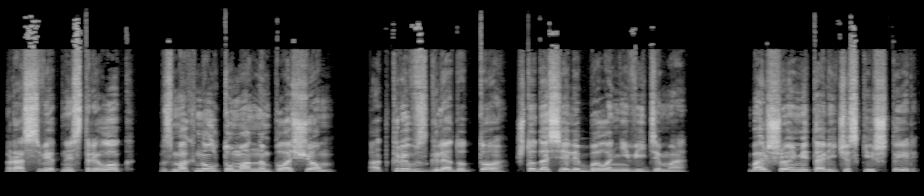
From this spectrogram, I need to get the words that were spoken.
Рассветный стрелок взмахнул туманным плащом, открыв взгляду то, что доселе было невидимо. Большой металлический штырь,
